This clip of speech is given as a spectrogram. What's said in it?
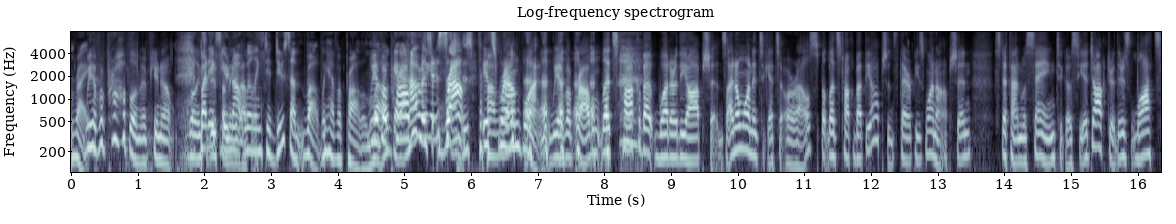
Right. We have a problem if you're not willing but to do if you're something not willing this. to do something, well, we have a problem. we Well, have a okay, problem. How are we It's going to solve round, this problem? it's round one. We have a problem. Let's talk about what are the options. I don't want it to get to or else, but let's talk about the options. Therapy is one option. Stefan was saying to go see a doctor. There's lots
